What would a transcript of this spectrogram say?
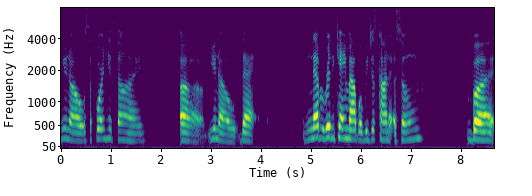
you know supporting his son uh, you know, that never really came out, but we just kind of assumed. But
